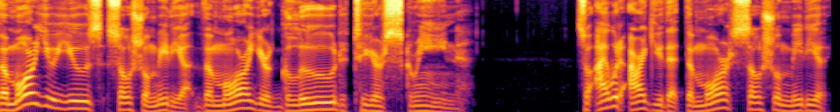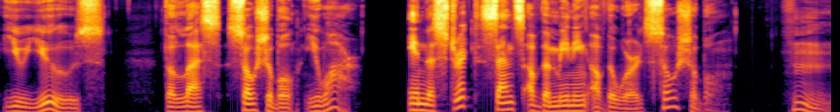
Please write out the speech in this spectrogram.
The more you use social media, the more you're glued to your screen. So I would argue that the more social media you use, the less sociable you are. In the strict sense of the meaning of the word sociable. Hmm.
